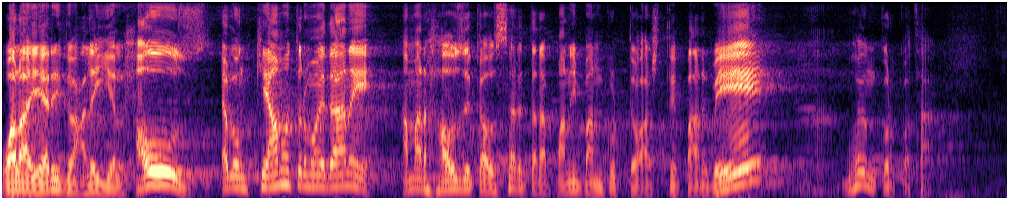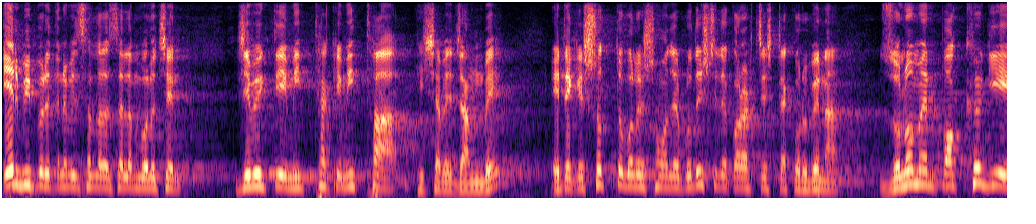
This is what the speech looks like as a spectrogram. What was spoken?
ওয়ালা ইয়ারিদ আলাইয়াল হাউজ এবং কেয়ামতের ময়দানে আমার হাউজে কাউসারে তারা পানি পান করতে আসতে পারবে ভয়ঙ্কর কথা। এর বিপরীতে নবী সাল্লাহ সাল্লাম বলেছেন যে ব্যক্তি মিথ্যাকে মিথ্যা হিসাবে জানবে, এটাকে সত্য বলে সমাজে প্রতিষ্ঠিত করার চেষ্টা করবে না, জোলমের পক্ষে গিয়ে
